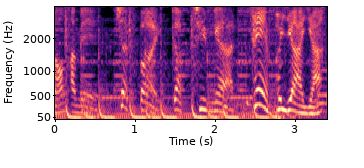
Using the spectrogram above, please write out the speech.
น้องอเมจัดไปกับทีมงานเทพพยายักษ์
